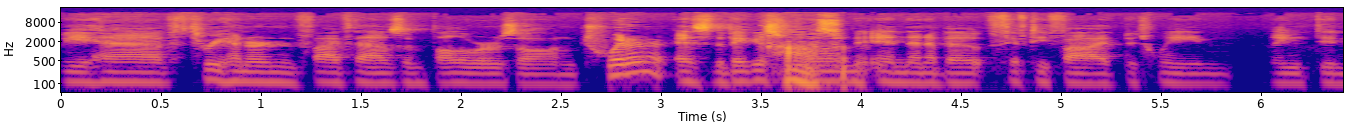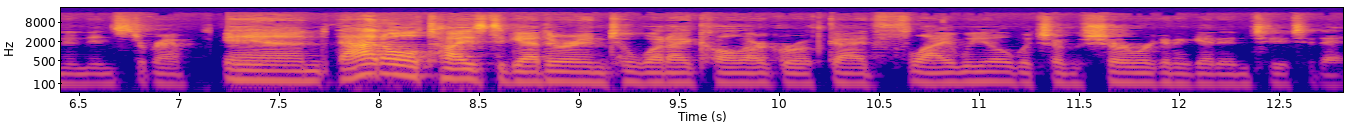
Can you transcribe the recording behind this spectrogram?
We have 305,000 followers on Twitter as the biggest awesome. one, and then about 55 between LinkedIn and Instagram. And that all ties together into what I call our growth guide flywheel, which I'm sure we're going to get into today.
